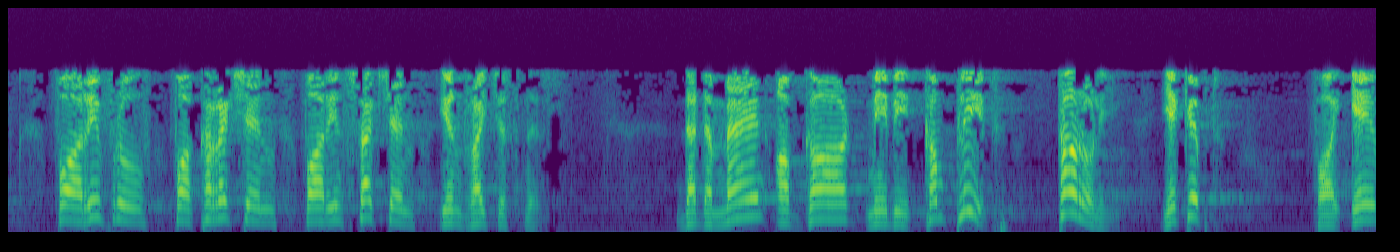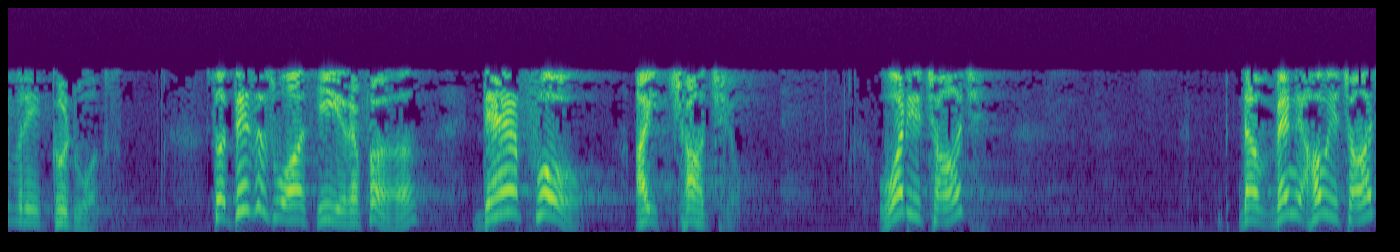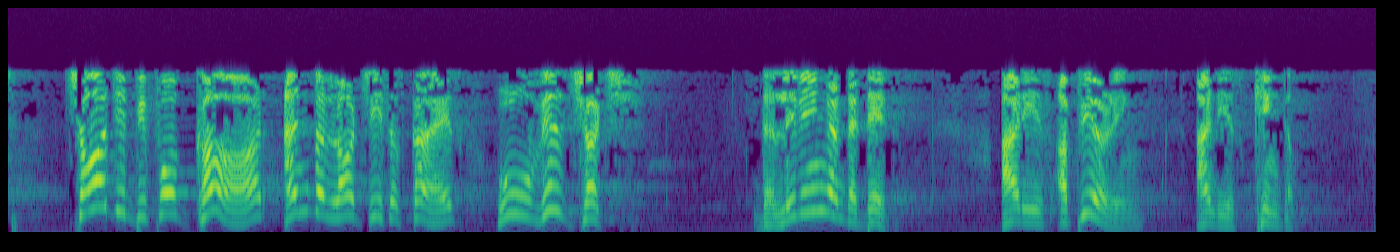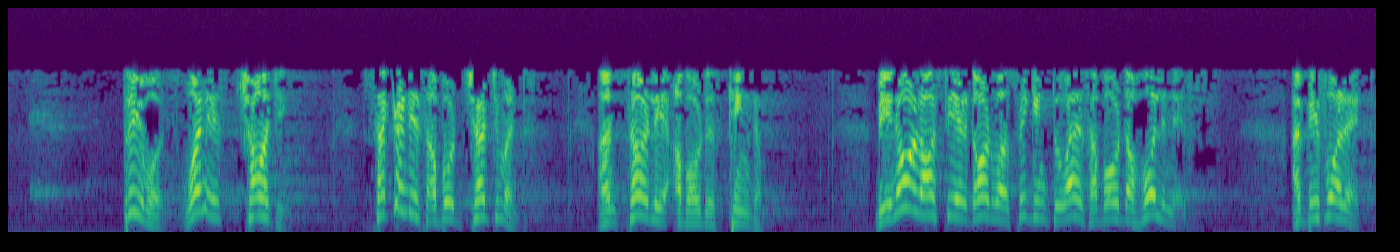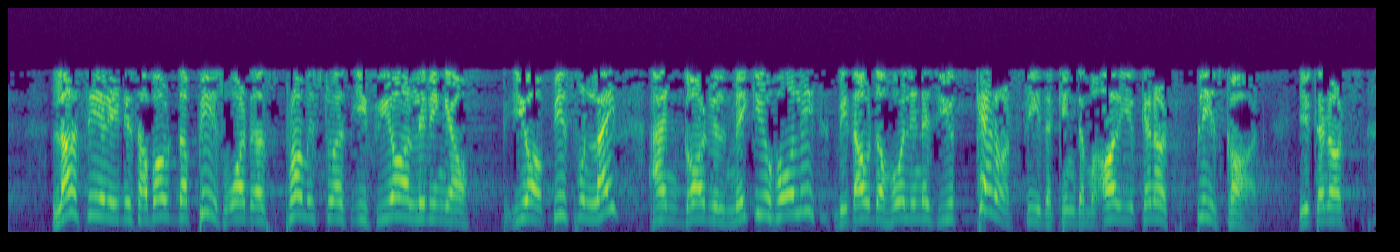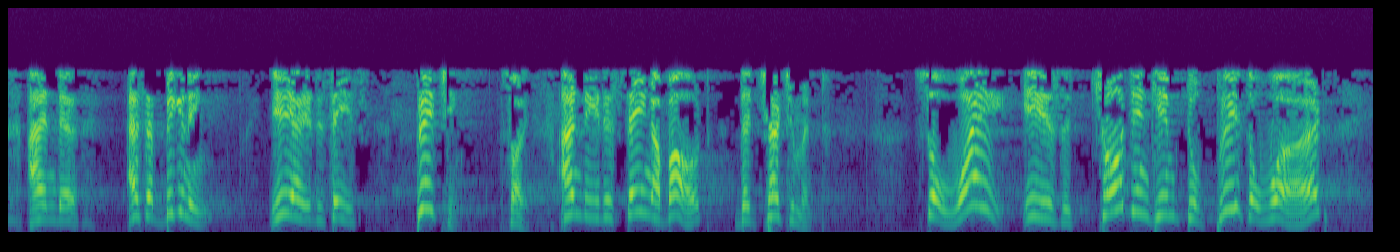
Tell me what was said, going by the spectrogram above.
for reproof, for correction, for instruction in righteousness. That the man of God may be complete, thoroughly equipped for every good work. So this is what he refer. Therefore, I charge you. What do you charge? The when how you charge? Charge it before God and the Lord Jesus Christ, who will judge the living and the dead at his appearing and his kingdom. Three words. One is charging. Second is about judgment. And thirdly, about his kingdom. We know last year God was speaking to us about the holiness. And before that, last year it is about the peace, what is promised to us if you are living your, your peaceful life and God will make you holy. Without the holiness, you cannot see the kingdom or you cannot please God. You cannot. And uh, as a beginning, here it says preaching. Sorry. And it is saying about the judgment. So why is charging him to preach the word?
